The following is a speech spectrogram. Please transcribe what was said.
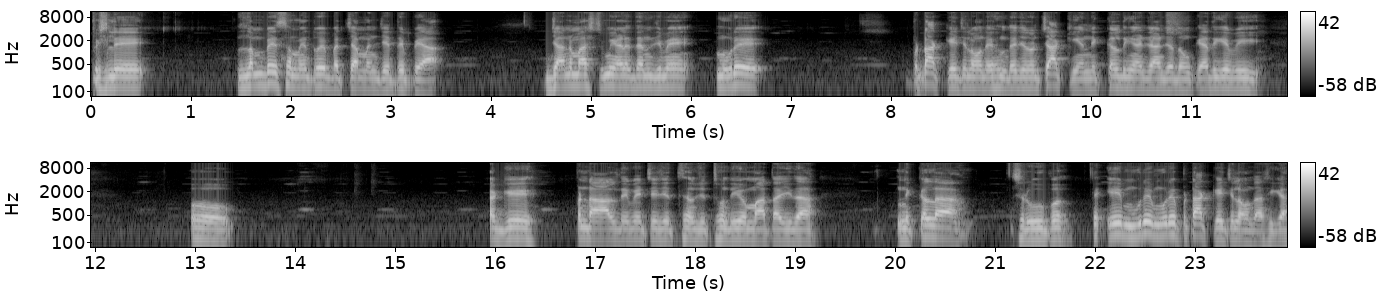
ਪਿਛਲੇ ਲੰਬੇ ਸਮੇਂ ਤੋਂ ਇਹ ਬੱਚਾ ਮੰਜੇ ਤੇ ਪਿਆ। ਜਨਮ ਅਸ਼ਟਮੀ ਵਾਲੇ ਦਿਨ ਜਿਵੇਂ ਮੂਰੇ ਪਟਾਕੇ ਚਲਾਉਂਦੇ ਹੁੰਦੇ, ਜਦੋਂ ਝਾਕੀਆਂ ਨਿਕਲਦੀਆਂ ਜਾਂ ਜਦੋਂ ਕਹਿ ਦਈਏ ਵੀ ਉਹ ਅੱਗੇ ਪੰਡਾਲ ਦੇ ਵਿੱਚ ਜਿੱਥੋਂ ਜਿੱਥੋਂ ਦੀ ਉਹ ਮਾਤਾ ਜੀ ਦਾ ਨਿਕਲਦਾ ਸਰੂਪ ਤੇ ਇਹ ਮੂਰੇ ਮੂਰੇ ਪਟਾਕੇ ਚਲਾਉਂਦਾ ਸੀਗਾ।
